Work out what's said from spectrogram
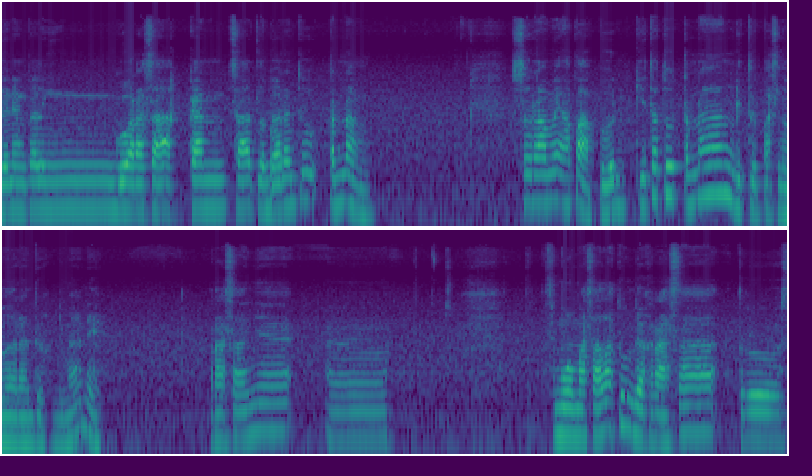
Dan yang paling gua rasakan saat lebaran tuh tenang seramai apa pun kita tuh tenang gitu pas lebaran tuh. Gimana ya? Rasanya uh, semua masalah tuh nggak kerasa terus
